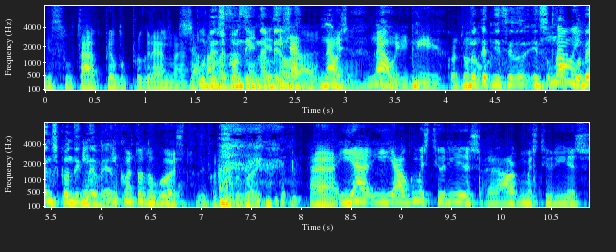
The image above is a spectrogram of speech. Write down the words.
insultado pelo programa. Pelo menos com dignamente. Já- não, não, e, e com todo Nunca tinha sido insultado, Não, pelo e- menos com e, dignamente. e com todo o gosto. E, com todo o gosto. Ah, e há e algumas teorias, ah, algumas teorias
